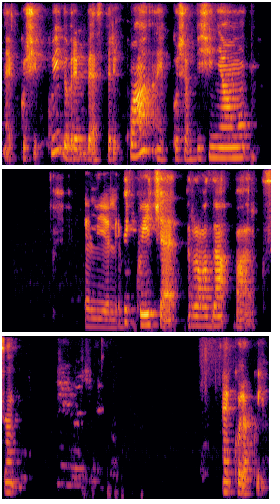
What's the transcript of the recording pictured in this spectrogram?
Eccoci qui, dovrebbe essere qua, ecco ci avviciniamo. È lì, è lì. E qui c'è Rosa Parks. Eccola qui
